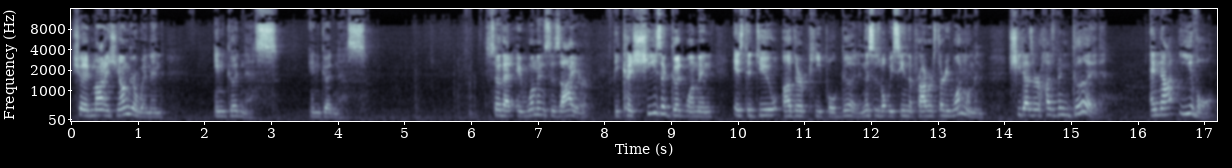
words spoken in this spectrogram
should admonish younger women in goodness. In goodness. So that a woman's desire, because she's a good woman, is to do other people good. And this is what we see in the Proverbs 31 woman. She does her husband good and not evil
